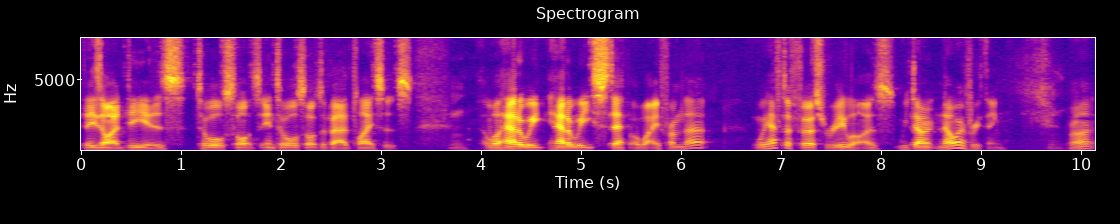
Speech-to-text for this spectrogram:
these ideas to all sorts into all sorts of bad places. Mm. Well, how do we how do we step away from that? We have to first realize we don't know everything right?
